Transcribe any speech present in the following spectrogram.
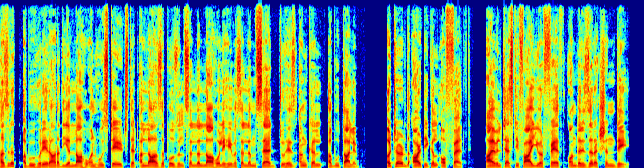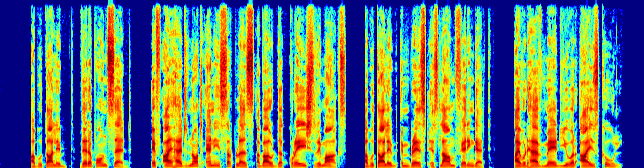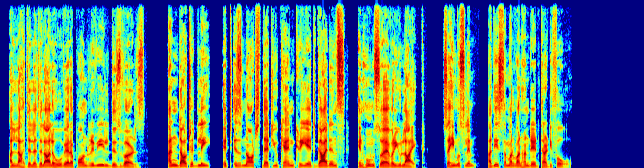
Hazrat Abu Huraira radiallahu anhu states that Allah's Apostle sallallahu alaihi wasallam said to his uncle Abu Talib, Utter the article of faith. I will testify your faith on the resurrection day. Abu Talib thereupon said, If I had not any surplus about the Quraysh remarks, Abu Talib embraced Islam fearing death. I would have made your eyes cool. Allah Jalla Jalaluhu whereupon revealed this verse. Undoubtedly, it is not that you can create guidance in whomsoever you like. Sahih Muslim, Hadith number 134.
